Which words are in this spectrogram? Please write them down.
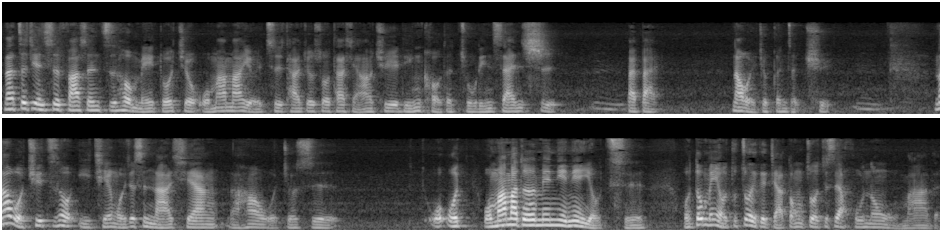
那这件事发生之后没多久，我妈妈有一次，她就说她想要去林口的竹林山寺嗯拜拜，那我也就跟着去。嗯那我去之后，以前我就是拿香，然后我就是我我我妈妈都在那边念念有词，我都没有做一个假动作，就是要糊弄我妈的。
